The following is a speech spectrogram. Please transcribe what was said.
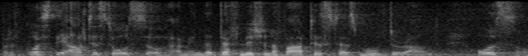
But of course, the artist also, I mean, the definition of artist has moved around also.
